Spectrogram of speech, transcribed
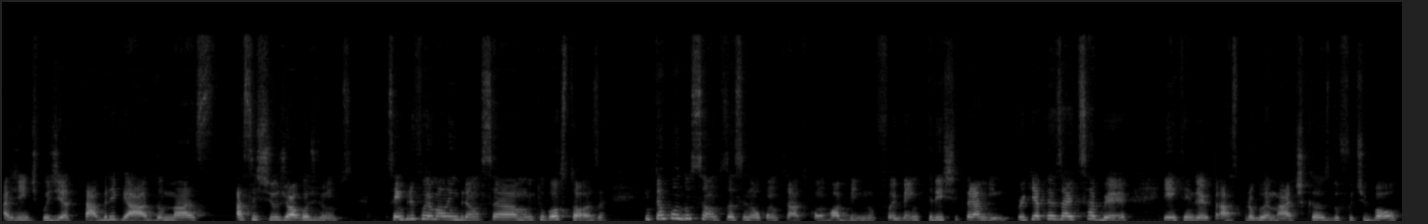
A gente podia estar tá brigado, mas assistir os jogos juntos. Sempre foi uma lembrança muito gostosa. Então, quando o Santos assinou o contrato com o Robinho, foi bem triste para mim, porque apesar de saber e entender as problemáticas do futebol,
